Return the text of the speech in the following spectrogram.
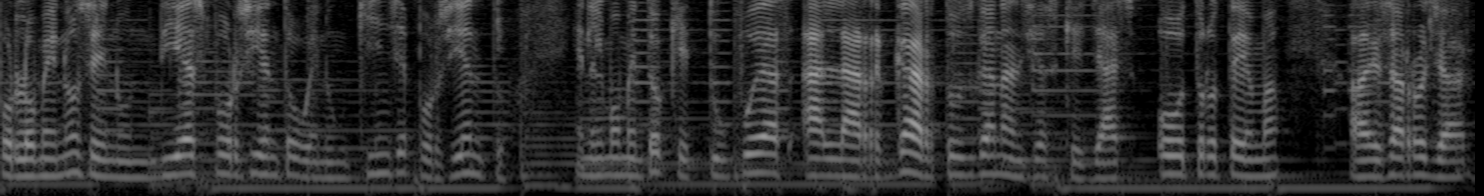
por lo menos en un 10% o en un 15%. En el momento que tú puedas alargar tus ganancias, que ya es otro tema a desarrollar,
